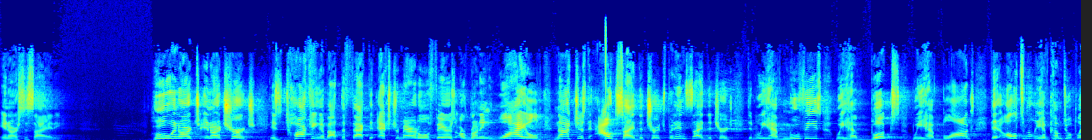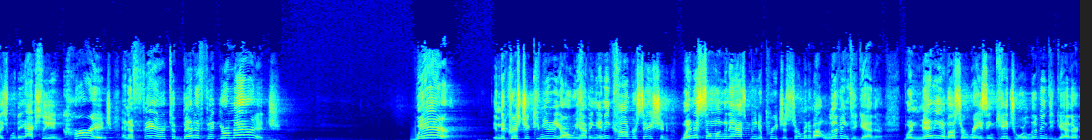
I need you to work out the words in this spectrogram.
in our society? Who in our, in our church is talking about the fact that extramarital affairs are running wild, not just outside the church, but inside the church? That we have movies, we have books, we have blogs that ultimately have come to a place where they actually encourage an affair to benefit your marriage. Where in the Christian community are we having any conversation? When is someone going to ask me to preach a sermon about living together? When many of us are raising kids who are living together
